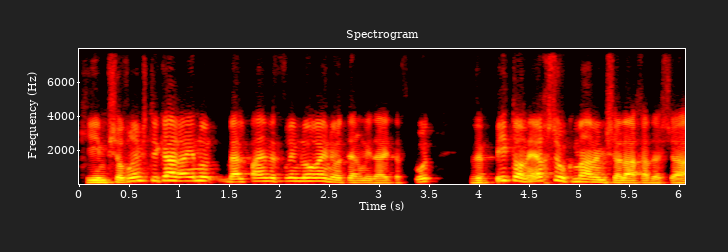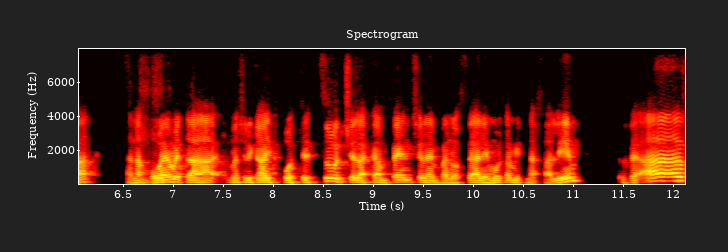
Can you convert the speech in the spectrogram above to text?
כי עם שוברים שתיקה ראינו, ב-2020 לא ראינו יותר מדי התעסקות, ופתאום איך שהוקמה הממשלה החדשה, אנחנו רואים את ה, מה שנקרא התפוצצות של הקמפיין שלהם בנושא אלימות המתנחלים, ואז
